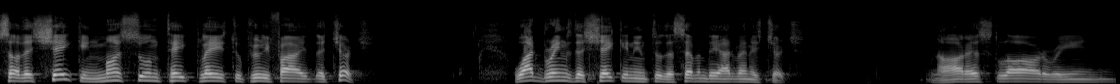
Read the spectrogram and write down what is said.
So the shaking must soon take place to purify the church. What brings the shaking into the Seventh day Adventist church? Not a slaughtering.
